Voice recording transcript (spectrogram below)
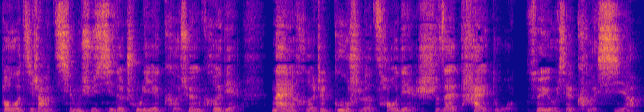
包括几场情绪戏的处理也可圈可点，奈何这故事的槽点实在太多，所以有些可惜啊。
